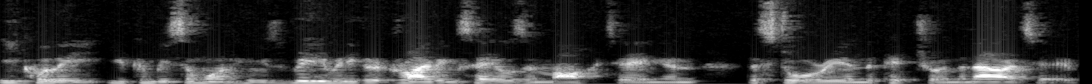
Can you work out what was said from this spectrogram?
Equally, you can be someone who's really, really good at driving sales and marketing and the story and the picture and the narrative,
